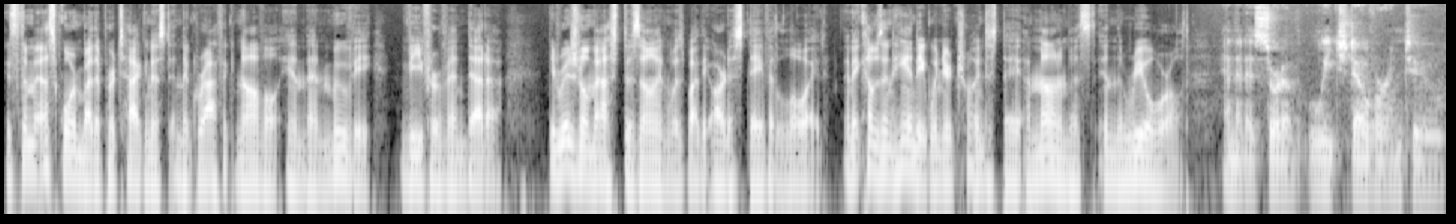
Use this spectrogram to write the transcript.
It's the mask worn by the protagonist in the graphic novel and then movie, V for Vendetta. The original mask design was by the artist David Lloyd, and it comes in handy when you're trying to stay anonymous in the real world. and that has sort of leached over into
